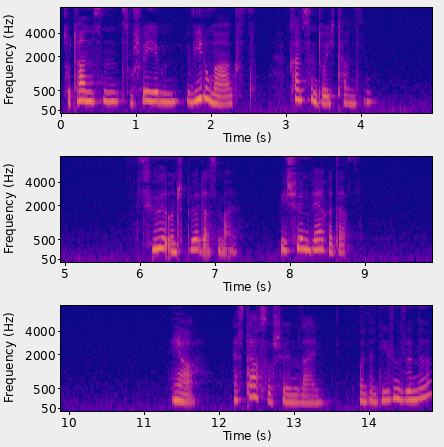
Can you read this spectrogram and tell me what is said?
Zu tanzen, zu schweben, wie du magst. Du kannst hindurch tanzen. Fühl und spür das mal. Wie schön wäre das? Ja, es darf so schön sein. Und in diesem Sinne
